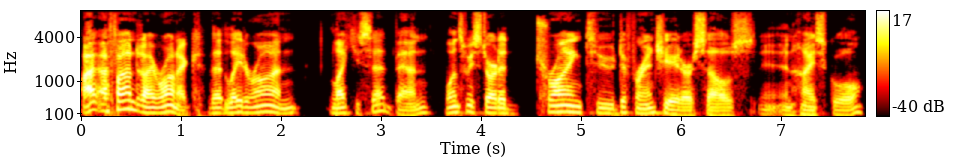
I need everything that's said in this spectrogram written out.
I, I found it ironic that later on, like you said, Ben, once we started trying to differentiate ourselves in high school,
